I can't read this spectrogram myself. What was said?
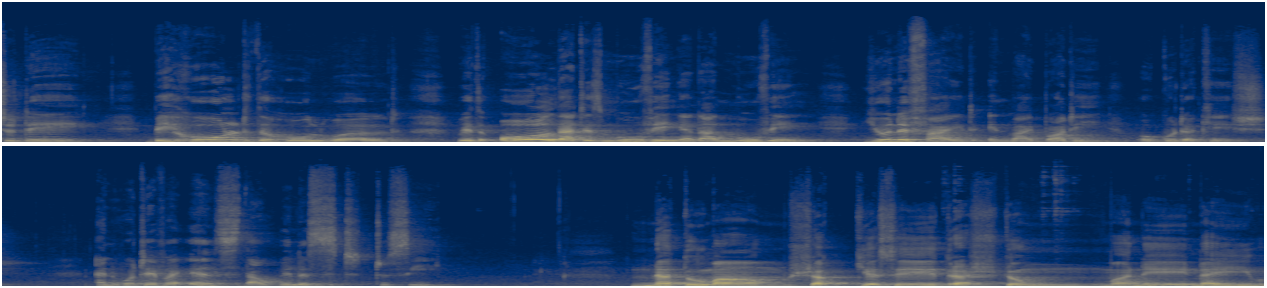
today, behold the whole world with all that is moving and unmoving, unified in my body, O Gudakesh, and whatever else thou willest to see. न तु मां शक्यसे द्रष्टुं मनेनैव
